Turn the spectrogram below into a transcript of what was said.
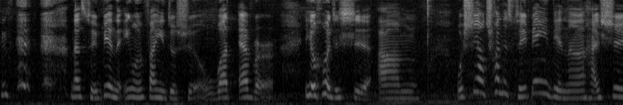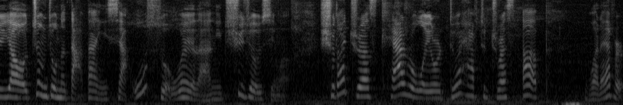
那随便的英文翻译就是 whatever，又或者是嗯。我是要穿的随便一点呢，还是要郑重的打扮一下？无所谓啦，你去就行了。Should I dress casually or do I have to dress up? Whatever,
